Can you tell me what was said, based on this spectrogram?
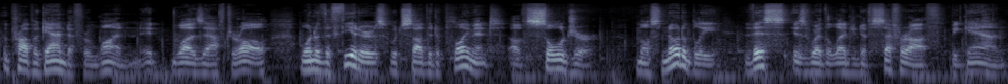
The propaganda, for one. It was, after all, one of the theaters which saw the deployment of Soldier. Most notably, this is where the legend of Sephiroth began,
